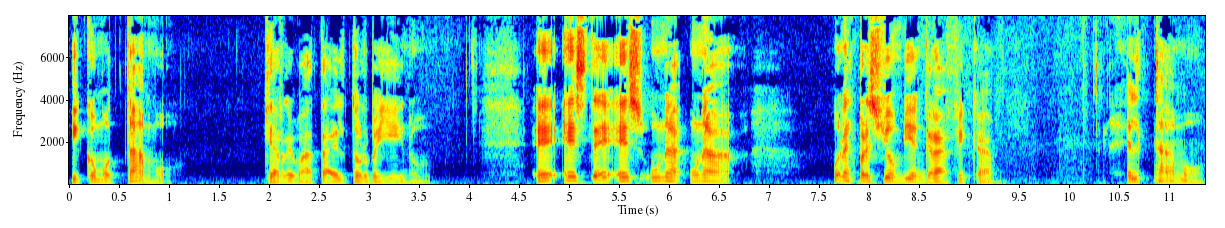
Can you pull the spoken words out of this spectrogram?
y como tamo que arrebata el torbellino. Eh, este es una, una una expresión bien gráfica. El tamo,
